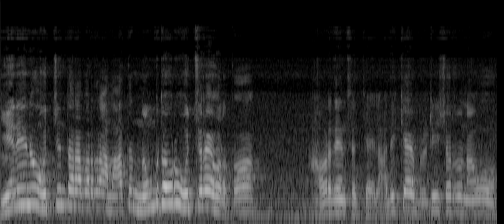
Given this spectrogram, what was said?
ಏನೇನೋ ಹುಚ್ಚಿನ ಥರ ಬರೆದ್ರೆ ಆ ಮಾತನ್ನು ನಂಬಿದವರು ಹುಚ್ಚರೇ ಹೊರತು ಅವ್ರದ್ದೇನು ಸತ್ಯ ಇಲ್ಲ. ಅದಕ್ಕೆ ಬ್ರಿಟಿಷರು ನಾವು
